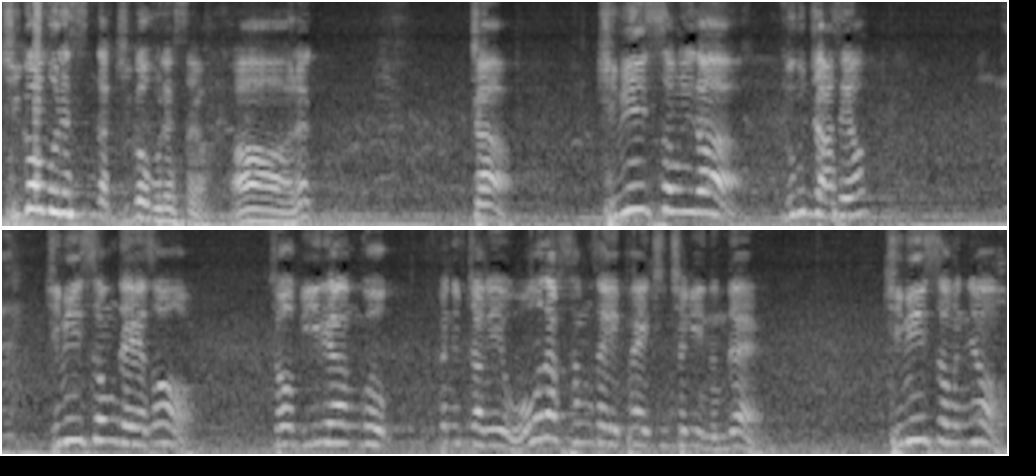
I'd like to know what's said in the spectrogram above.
기겁을 했습니다. 기겁을 했어요. 아, 네. 자, 김일성이가 누군지 아세요? 김일성 대에서 저 미래한국 편집장이 워낙 상세히 파헤 친척이 있는데 김일성은요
